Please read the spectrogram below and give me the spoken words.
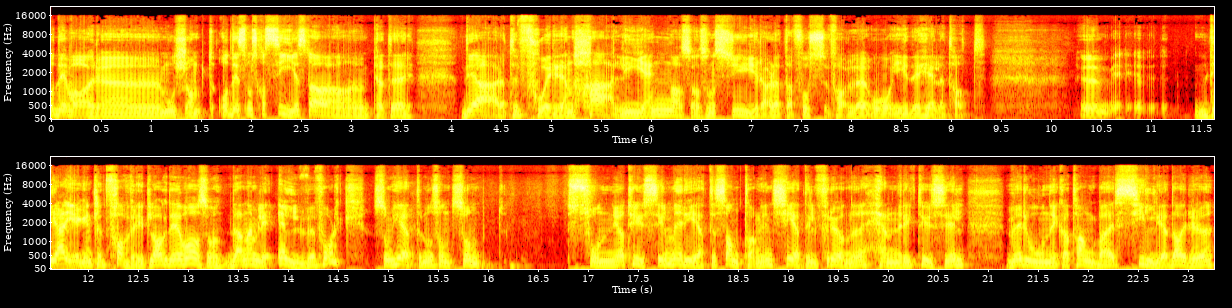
Og det var morsomt. Og det som skal sies, da, Petter, det er at det for en herlig gjeng altså, som styrer dette fossefallet og i det hele tatt. Det er egentlig et favorittlag, det òg. Det er nemlig elleve folk som heter noe sånt som Sonja Tysil, Merete Sandtangen, Kjetil Frøne, Henrik Tysil, Veronica Tangberg, Silje Darre,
